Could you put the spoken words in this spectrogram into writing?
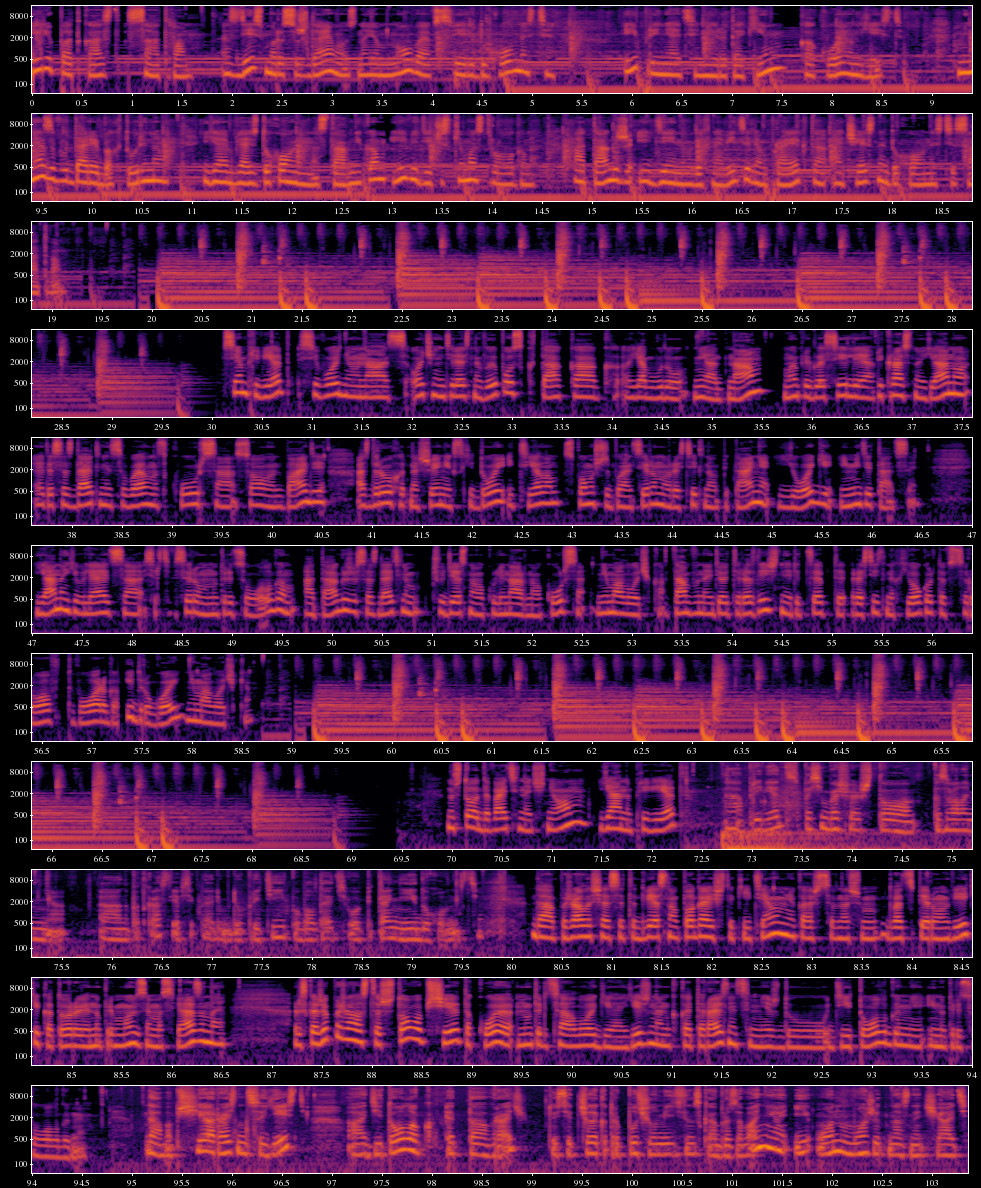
эфире подкаст «Сатва». Здесь мы рассуждаем и узнаем новое в сфере духовности и принятия мира таким, какой он есть. Меня зовут Дарья Бахтурина, я являюсь духовным наставником и ведическим астрологом, а также идейным вдохновителем проекта о честной духовности Сатва. Привет! Сегодня у нас очень интересный выпуск, так как я буду не одна. Мы пригласили прекрасную Яну, это создательница wellness-курса Soul and Body о здоровых отношениях с едой и телом с помощью сбалансированного растительного питания, йоги и медитации. Яна является сертифицированным нутрициологом, а также создателем чудесного кулинарного курса «Немолочка». Там вы найдете различные рецепты растительных йогуртов, сыров, творога и другой немолочки. Ну что, давайте начнем. Яна, привет. А, привет, спасибо большое, что позвала меня а, на подкаст. Я всегда люблю прийти и поболтать о питании и духовности. Да, пожалуй, сейчас это две основополагающие такие темы, мне кажется, в нашем 21 веке, которые напрямую взаимосвязаны. Расскажи, пожалуйста, что вообще такое нутрициология? Есть же, наверное, какая-то разница между диетологами и нутрициологами? Да, вообще разница есть. А, диетолог — это врач, то есть это человек, который получил медицинское образование, и он может назначать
